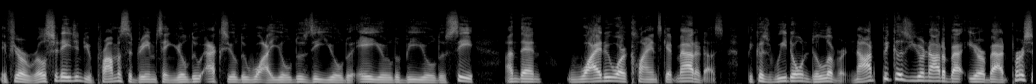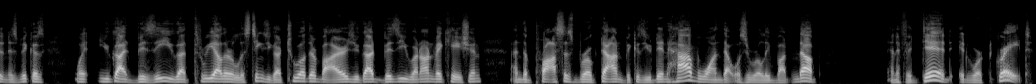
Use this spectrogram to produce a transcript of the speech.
If you're a real estate agent, you promise the dream saying you'll do X, you'll do Y, you'll do Z, you'll do A, you'll do B, you'll do C. And then why do our clients get mad at us? Because we don't deliver. Not because you're not a bad you're a bad person, is because when you got busy, you got three other listings, you got two other buyers, you got busy, you went on vacation, and the process broke down because you didn't have one that was really buttoned up. And if it did, it worked great.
